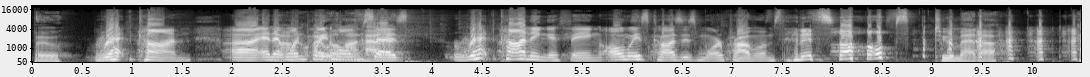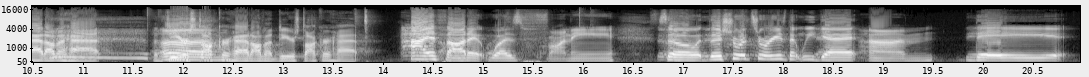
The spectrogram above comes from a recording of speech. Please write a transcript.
Boo. retcon. Uh, and at No, one point, Holmes says, retconning a thing always causes more problems than it solves. Too meta. hat on a hat. A deer stalker hat on a deer stalker hat. I thought it was funny. So the short stories that we get, um, they.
